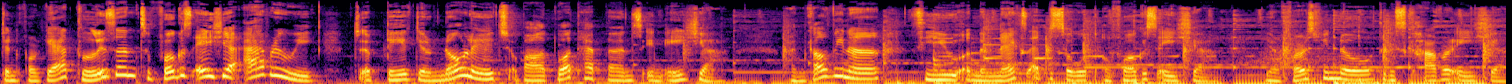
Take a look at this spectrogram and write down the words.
Don't forget to listen to Focus Asia every week to update your knowledge about what happens in Asia. I'm Calvina. See you on the next episode of Focus Asia, your first window to discover Asia.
